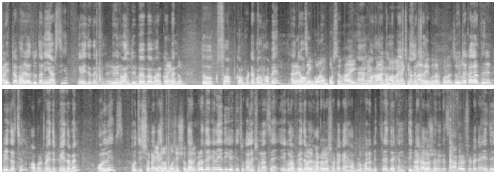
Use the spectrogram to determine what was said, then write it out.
আরেকটা ভাইরাল জুতা নিয়ে আসছি। এই যে দেখেন টু ইন ওয়ান দুই ব্যবহার করবেন। তো সফট কমফোর্টেবল হবে। এটাও যে গরম পড়ছে ভাই হ্যাঁ, মানে পা ঘামাবে না কিছু না রেগুলার পরার জন্য। দুইটা কালার ভেরিয়েন্ট পেয়ে যাচ্ছেন। অফার প্রাইসে পেয়ে যাবেন। অনলি পঁচিশশো টাকা এগুলো 2500 তারপরে দেখেন এইদিকে কিছু কালেকশন আছে। এগুলো পেয়ে যাবেন আঠারোশো টাকায় হাফ লোফারের ভিতরে। দেখেন তিনটা কালার আছে আঠারোশো টাকায়। এই যে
